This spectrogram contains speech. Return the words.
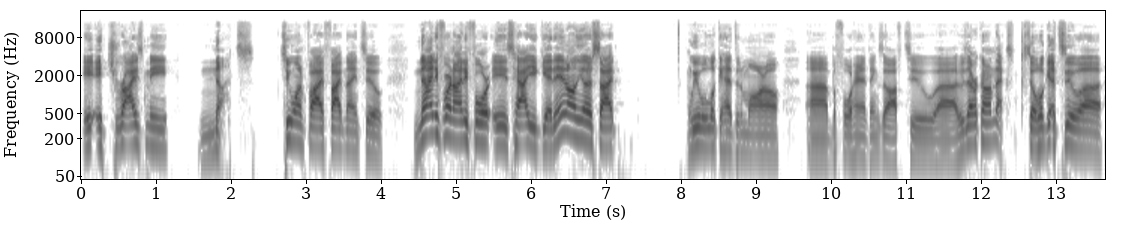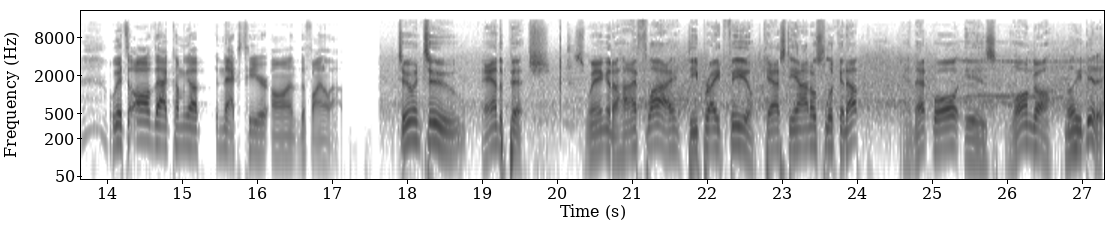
It, it drives me nuts. 215 592 9494 is how you get in on the other side. We will look ahead to tomorrow uh, before handing things off to uh, who's ever coming up next. So we'll get to uh, we'll get to all of that coming up next here on the final out. Two and two, and the pitch. Swing and a high fly, deep right field. Castellanos looking up, and that ball is long gone. Well, he did it.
